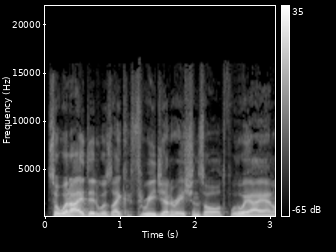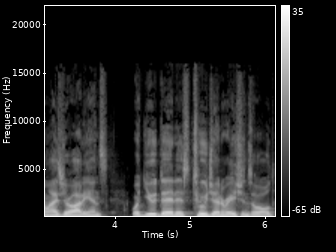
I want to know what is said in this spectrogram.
so what I did was like three generations old. The way I analyze your audience, what you did is two generations old.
